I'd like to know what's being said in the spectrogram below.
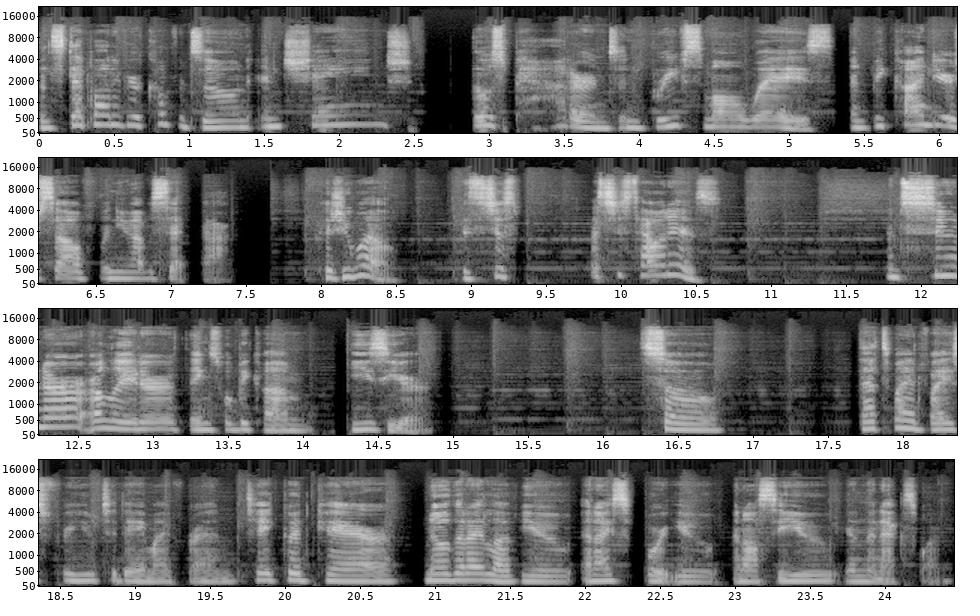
and step out of your comfort zone and change those patterns in brief, small ways and be kind to yourself when you have a setback because you will. It's just, that's just how it is. And sooner or later, things will become easier so that's my advice for you today, my friend. Take good care. Know that I love you and I support you, and I'll see you in the next one.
